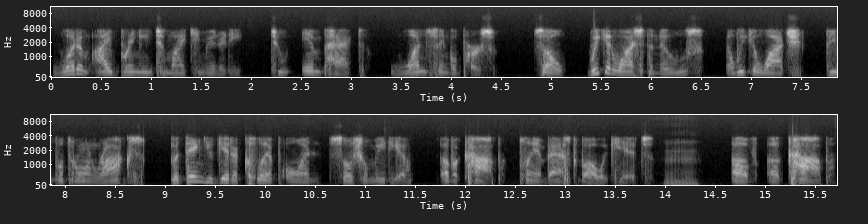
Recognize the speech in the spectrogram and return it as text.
What am I bringing to my community to impact one single person? So we can watch the news and we can watch people throwing rocks, but then you get a clip on social media of a cop playing basketball with kids. Mm-hmm of a cop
